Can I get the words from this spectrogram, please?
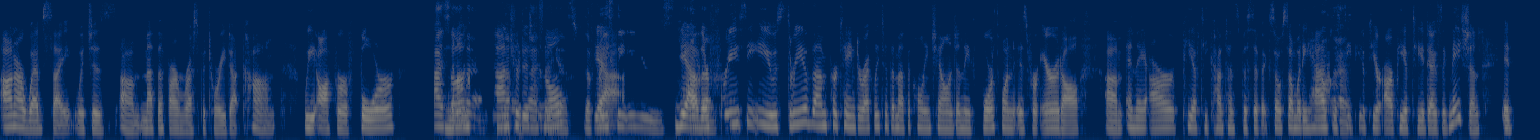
on our website, which is um, methapharmrespiratory.com, we offer four I saw non, that non-traditional. yes, the free yeah. CEUs. Yeah, okay. they're free CEUs. Three of them pertain directly to the methacholine challenge, and the fourth one is for Aridol. Um, and they are PFT content specific. So if somebody has okay. the CPFT or RPFT designation, it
